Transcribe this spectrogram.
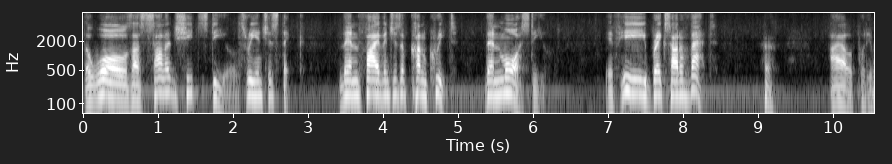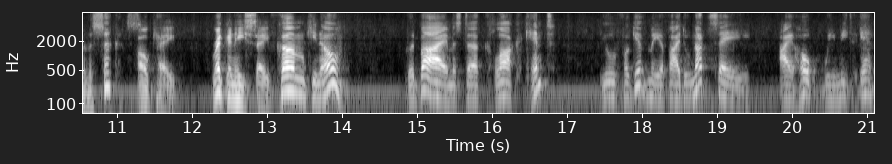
The walls are solid sheet steel, three inches thick. Then five inches of concrete. Then more steel. If he breaks out of that, I'll put him in the circus. Okay. Reckon he's safe. Come, Kino. Goodbye, Mr. Clark Kent. You'll forgive me if I do not say, I hope we meet again.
